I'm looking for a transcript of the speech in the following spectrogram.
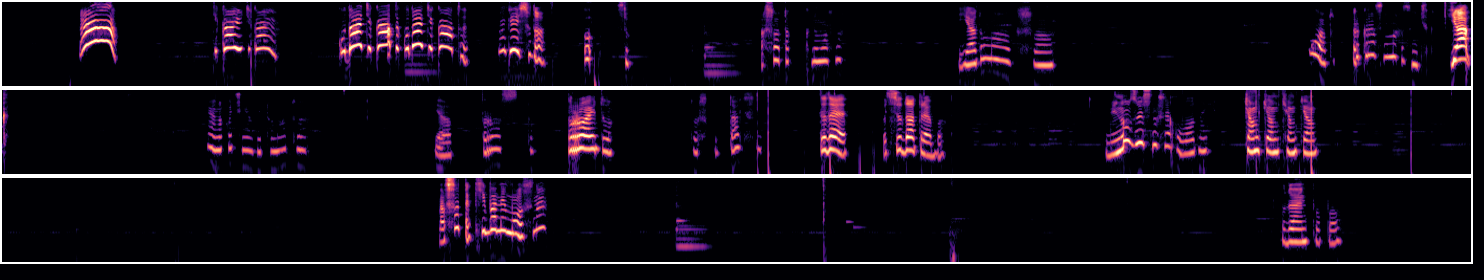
Тікаю, тікаю. Куди тікати? Куди тікати? Ну, Окей, сюди. О, стоп. А що так не можна? Я думав, що. О, тут прекрасний магазинчик. Як? Я не хочу ніякої тонати. Я просто пройду трошки далі. Ти де? Ось сюди треба. Ну, звісно, ще холодний. Тям, тям, тям, тям. А що так хіба не можна? Куди він пропав?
